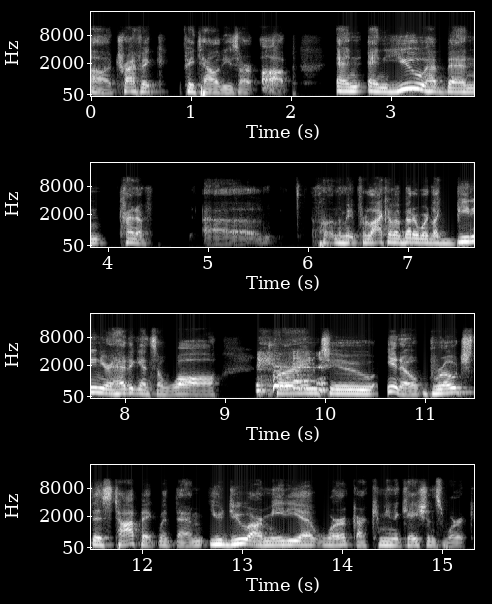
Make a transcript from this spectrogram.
uh, traffic fatalities are up. And and you have been kind of uh, let me, for lack of a better word, like beating your head against a wall, trying to, you know, broach this topic with them. You do our media work, our communications work.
